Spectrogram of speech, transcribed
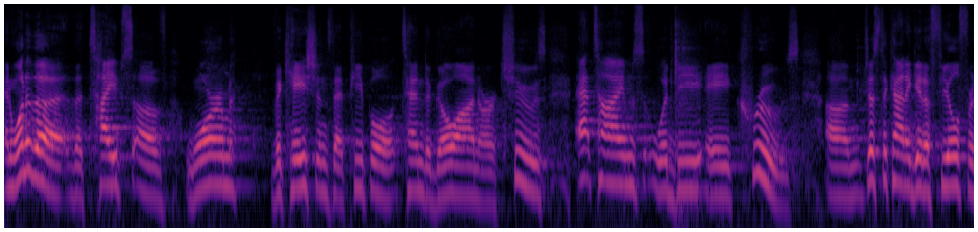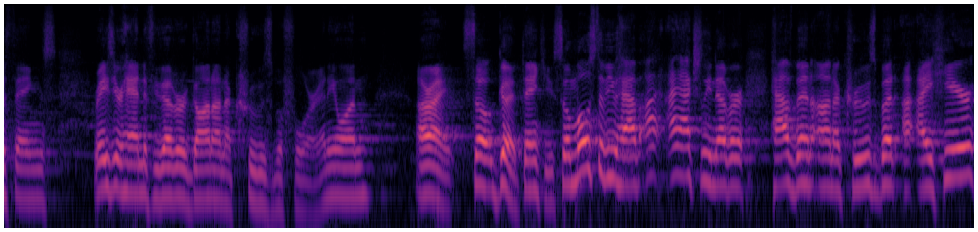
And one of the, the types of warm vacations that people tend to go on or choose at times would be a cruise. Um, just to kind of get a feel for things, raise your hand if you've ever gone on a cruise before. Anyone? All right, so good, thank you. So most of you have. I, I actually never have been on a cruise, but I, I, hear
